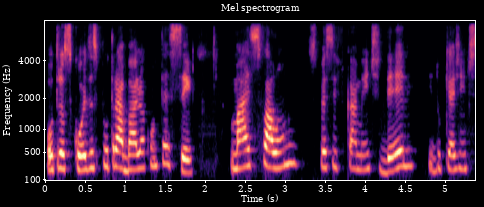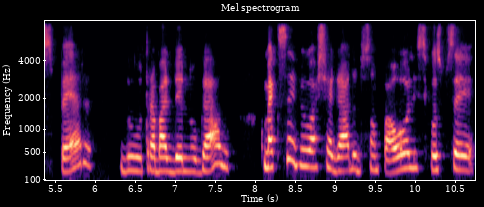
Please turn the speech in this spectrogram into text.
outras coisas para o trabalho acontecer. Mas falando especificamente dele e do que a gente espera do trabalho dele no Galo, como é que você viu a chegada do São Paulo? Se fosse para você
